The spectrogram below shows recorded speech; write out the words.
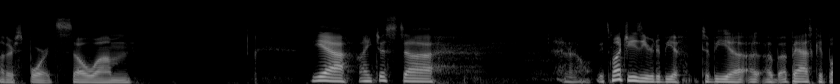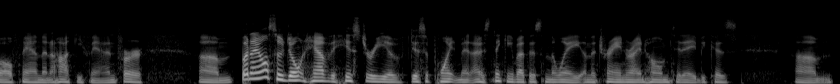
other sports. So um yeah i just uh I don't know. It's much easier to be a to be a, a, a basketball fan than a hockey fan. For, um, but I also don't have the history of disappointment. I was thinking about this on the way on the train ride home today because, um,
